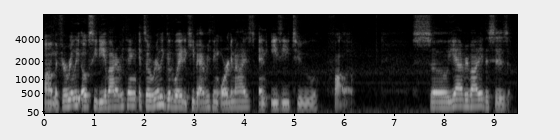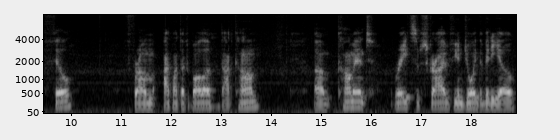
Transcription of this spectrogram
Um, if you're really OCD about everything, it's a really good way to keep everything organized and easy to follow. So yeah, everybody, this is Phil from iPodTouchBalla.com. Um, comment, rate, subscribe if you enjoyed the video.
